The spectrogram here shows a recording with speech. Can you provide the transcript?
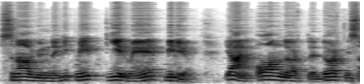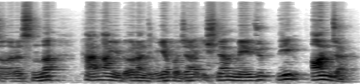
sınav gününde gitmeyip girmeyebiliyor. Yani 14 ile 4 Nisan arasında herhangi bir öğrencinin yapacağı işlem mevcut değil ancak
